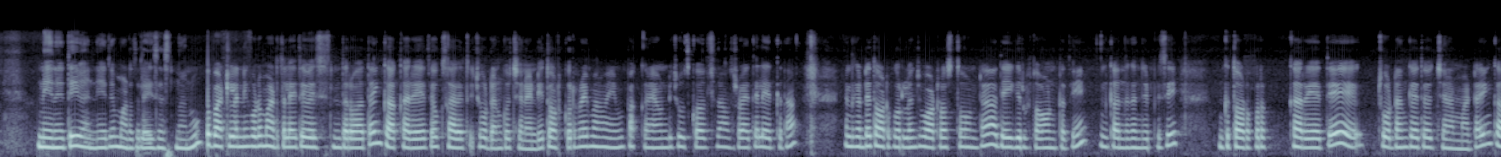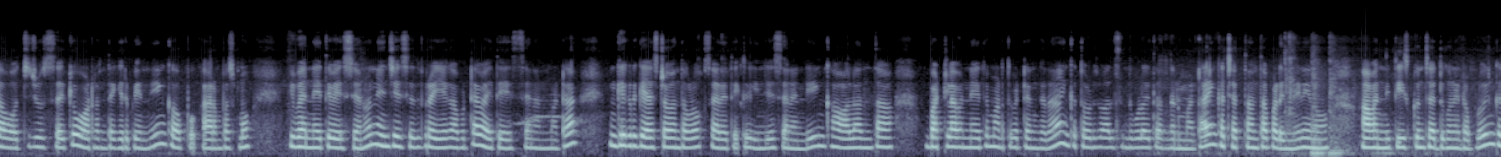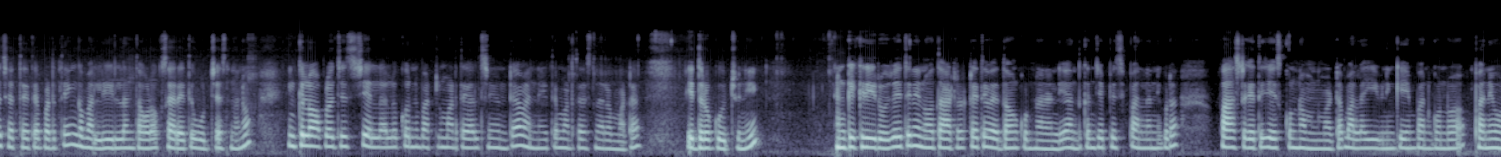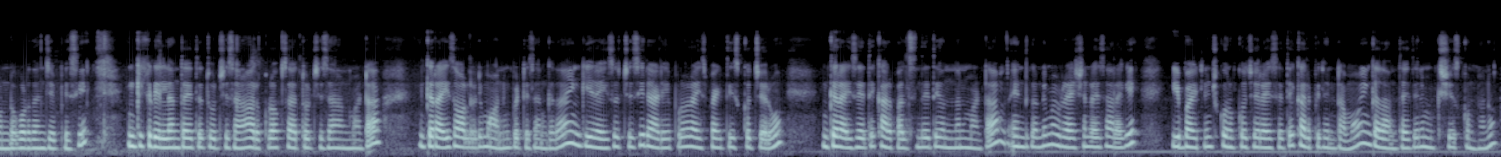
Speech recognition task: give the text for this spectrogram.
నేనైతే ఇవన్నీ అయితే మడతలు వేసేస్తున్నాను. బట్టలన్నీ కూడా మడతలు అయితే వేసేసిన తర్వాత ఇంకా కర్రీ అయితే ఒకసారి అయితే చూడడానికి వచ్చానండి. తోటకూర ఫ్రై మనం ఏమి పక్కనే ఉండి చూసుకోవాల్సిన అవసరం అయితే లేదు కదా. ఎందుకంటే తోటకూరలోంచి వాటర్ వస్తూ ఉంటే అదే ఎగురుతూ ఉంటుంది. ఇంకా అందుకని చెప్పేసి ఇంకా తోటకూర కర్రీ అయితే చూడడానికి అయితే వచ్చానమాట ఇంకా వచ్చి చూసేసరికి వాటర్ అంతా ఎగిరిపోయింది. ఇంకా ఉప్పు కారం పసుపు ఇవన్నీ అయితే వేసాను. నేను చేసేది ఫ్రై కాబట్టి అవి అయితే వేసాను అనమాట ఇంక ఇక్కడ గ్యాస్ స్టవ్ అంతా కూడా ఒకసారి అయితే క్లీన్ చేశానండి. ఇంకా హాల్ అంతా బట్టలు అవన్నీ అయితే మడత పెట్టాను కదా ఇంకా తొడవాల్సింది కూడా అయితే ఉందనమాట ఇంకా చెత్త అంతా పడింది. నేను అవన్నీ తీసుకుని సర్దుకునేటప్పుడు ఇంకా చెత్త అయితే పడితే ఇంకా మళ్ళీ ఇల్లంతా కూడా ఒకసారి అయితే ఊడ్చేస్తున్నాను. ఇంకా లోపల వచ్చేసి చెల్లెలు కొన్ని బట్టలు మడతేయాల్సినవి ఉంటే అవన్నీ అయితే మడతేస్తున్నారనమాట ఇద్దరు కూర్చుని ఇంక ఇక్కడ ఈరోజు అయితే నేను తాటరొట్టు అయితే వేద్దాం అనుకుంటున్నానండి. అందుకని చెప్పేసి పనులన్నీ కూడా ఫాస్ట్గా అయితే చేసుకుంటున్నాం అనమాట మళ్ళీ ఈవినింగ్కి ఏం పనుకుండా పని ఉండకూడదని చెప్పేసి ఇంక ఇక్కడ ఇల్లంతా అయితే తుడిచేసాను. అరకు కూడా ఒకసారి తుడిచేసాను అనమాట ఇంకా రైస్ ఆల్రెడీ మార్నింగ్ పెట్టేశాను కదా. ఇంక ఈ రైస్ వచ్చేసి డాడీ ఎప్పుడో రైస్ ప్యాకెట్ తీసుకొచ్చారు. ఇంకా రైస్ అయితే కలపాల్సింది అయితే ఉందన్నమాట. ఎందుకంటే మేము రేషన్ రైస్ అలాగే ఈ బయట నుంచి కొనుక్కొచ్చే రైస్ అయితే కలిపి తింటాము. ఇంకా అదంతా అయితే నేను మిక్స్ చేసుకుంటున్నాను.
